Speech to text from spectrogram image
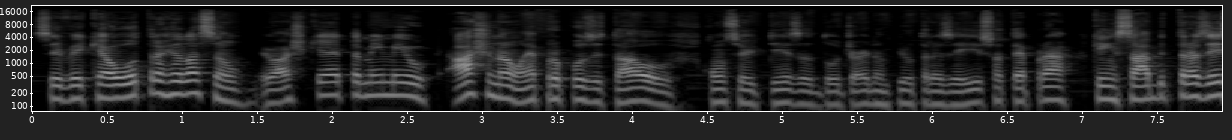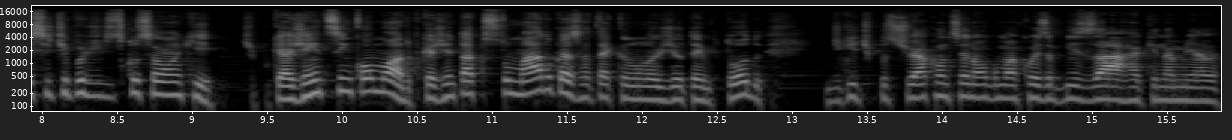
você vê que é outra relação. Eu acho que é também meio. Acho não, é proposital, com certeza, do Jordan Peele trazer isso, até para quem sabe, trazer esse tipo de discussão aqui. Tipo, que a gente se incomoda, porque a gente tá acostumado com essa tecnologia o tempo todo, de que, tipo, se estiver acontecendo alguma coisa bizarra aqui na minha,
